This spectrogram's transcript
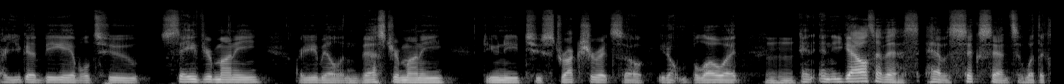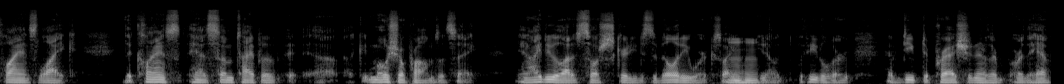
are you going to be able to save your money are you able to invest your money? Do you need to structure it so you don't blow it? Mm-hmm. And and you also have a, have a sixth sense of what the client's like. The client has some type of uh, like emotional problems, let's say. And I do a lot of social security disability work, so I, mm-hmm. you know, with people who are, have deep depression or or they have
